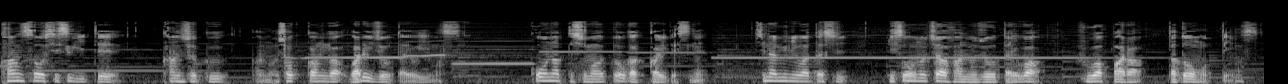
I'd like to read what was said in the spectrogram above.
乾燥しすぎて、感触、あの、食感が悪い状態を言います。こうなってしまうとがっかりですね。ちなみに私、理想のチャーハンの状態は、ふわパラだと思っています。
